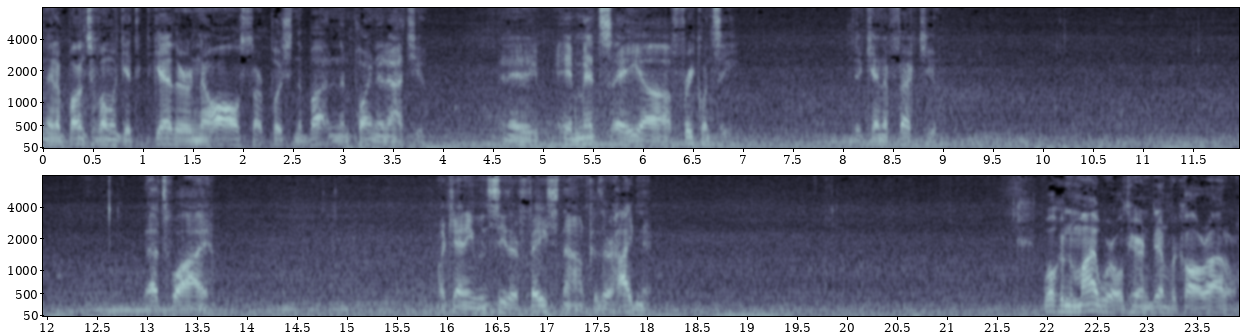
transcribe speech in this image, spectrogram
And then a bunch of them will get together and they'll all start pushing the button and pointing it at you. And it emits a uh, frequency that can affect you. That's why I can't even see their face now because they're hiding it. Welcome to my world here in Denver, Colorado.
